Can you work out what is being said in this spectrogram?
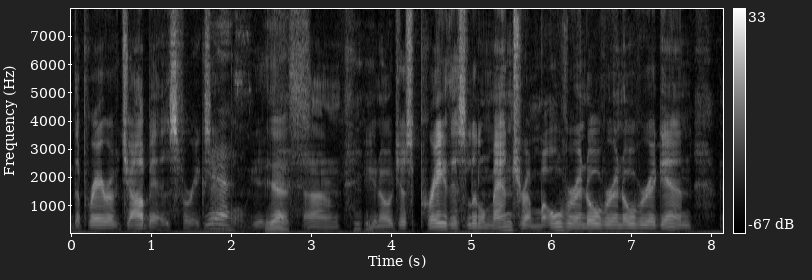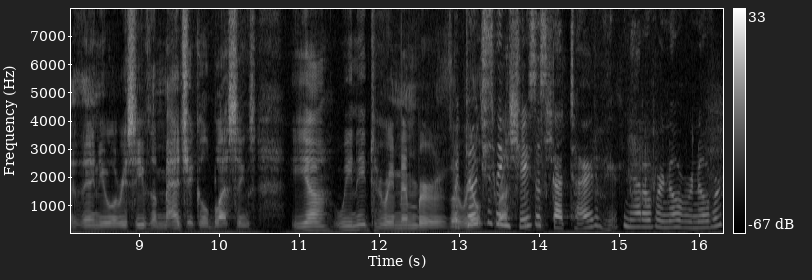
The prayer of Jabez, for example. Y- Yes. um, You know, just pray this little mantra over and over and over again, and then you will receive the magical blessings. Yeah, we need to remember the But real don't you think Jesus got tired of hearing that over and over and over?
